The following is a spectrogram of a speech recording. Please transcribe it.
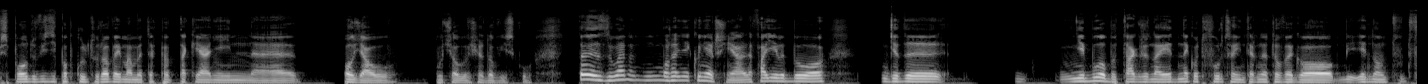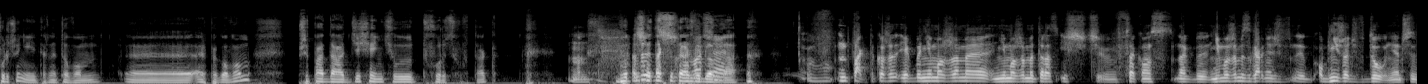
z powodu wizji popkulturowej mamy też takie, a nie inne podział płciowy w środowisku. To jest złe, może niekoniecznie, ale fajnie by było, kiedy nie byłoby tak, że na jednego twórcę internetowego, jedną twórczynię internetową e, RPGową przypada dziesięciu twórców, tak? No. Bo to, znaczy, tak to teraz właśnie... wygląda. No tak, tylko że jakby nie możemy, nie możemy teraz iść w taką, jakby nie możemy zgarniać, obniżać w dół, nie? czy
